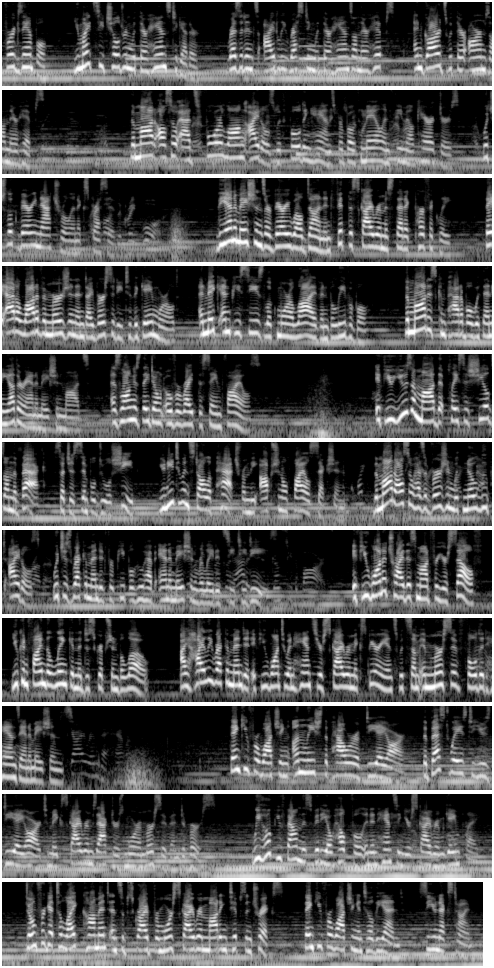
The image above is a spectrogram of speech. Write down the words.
For example, you might see children with their hands together, residents idly resting with their hands on their hips, and guards with their arms on their hips. The mod also adds four long idles with folding hands for both male and female characters, which look very natural and expressive. The animations are very well done and fit the Skyrim aesthetic perfectly. They add a lot of immersion and diversity to the game world and make NPCs look more alive and believable. The mod is compatible with any other animation mods, as long as they don't overwrite the same files. If you use a mod that places shields on the back, such as Simple Dual Sheath, you need to install a patch from the Optional Files section. The mod also has a version with no looped idles, which is recommended for people who have animation-related CTDs. If you want to try this mod for yourself, you can find the link in the description below. I highly recommend it if you want to enhance your Skyrim experience with some immersive folded hands animations. Thank you for watching Unleash the Power of DAR, the best ways to use DAR to make Skyrim's actors more immersive and diverse. We hope you found this video helpful in enhancing your Skyrim gameplay. Don't forget to like, comment, and subscribe for more Skyrim modding tips and tricks. Thank you for watching until the end. See you next time.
